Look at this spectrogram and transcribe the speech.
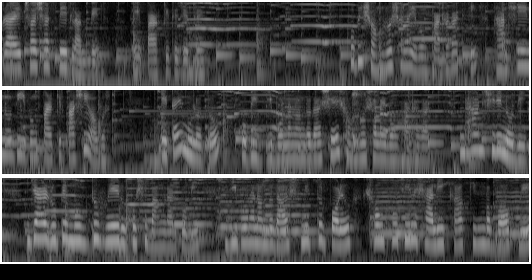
প্রায় ছয় সাত মিনিট লাগবে এই পার্কটিতে যেতে। কবি সংগ্রহশালা এবং পাঠাগারটি ধানসিঁড়ি নদী এবং পার্কের পাশেই অবস্থিত। এটাই মূলত কবি জীবনানন্দ দাসের সংগ্রহশালা এবং পাঠাগার। ধানসিঁড়ি নদী, যার রূপে মুগ্ধ হয়ে রূপসী বাংলার কবি জীবনানন্দ দাস মৃত্যুর পরেও শঙ্খচিল শালিক কাক কিংবা বক হয়ে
